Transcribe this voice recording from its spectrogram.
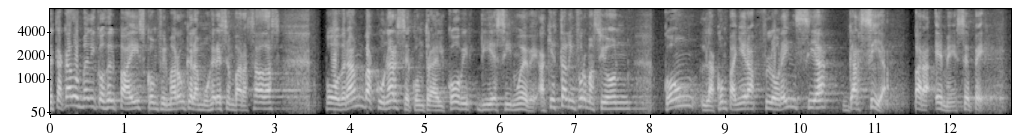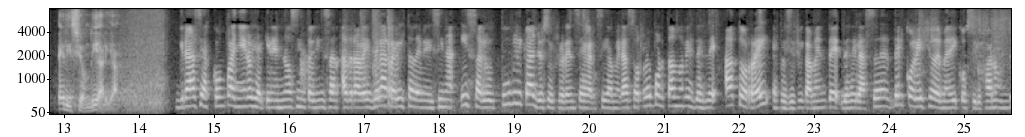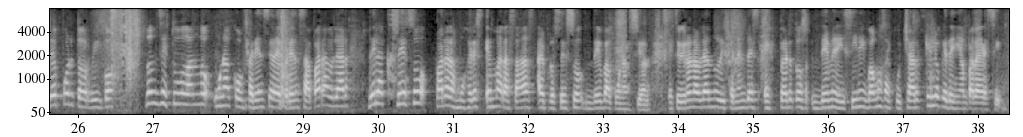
Destacados médicos del país confirmaron que las mujeres embarazadas podrán vacunarse contra el COVID-19. Aquí está la información con la compañera Florencia García para MSP, edición diaria. Gracias compañeros y a quienes nos sintonizan a través de la revista de Medicina y Salud Pública. Yo soy Florencia García Merazo reportándoles desde Atorrey, específicamente desde la sede del Colegio de Médicos Cirujanos de Puerto Rico, donde se estuvo dando una conferencia de prensa para hablar del acceso para las mujeres embarazadas al proceso de vacunación. Estuvieron hablando diferentes expertos de medicina y vamos a escuchar qué es lo que tenían para decir.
